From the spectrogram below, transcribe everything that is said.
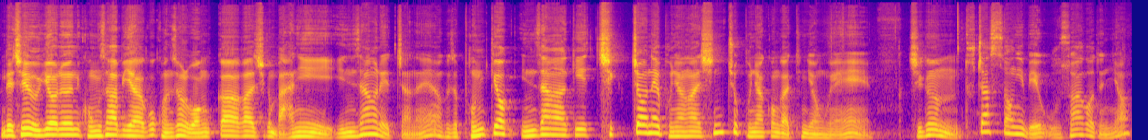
근데 제 의견은 공사비하고 건설 원가가 지금 많이 인상을 했잖아요. 그래서 본격 인상하기 직전에 분양한 신축 분양권 같은 경우에 지금 투자성이 매우 우수하거든요.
